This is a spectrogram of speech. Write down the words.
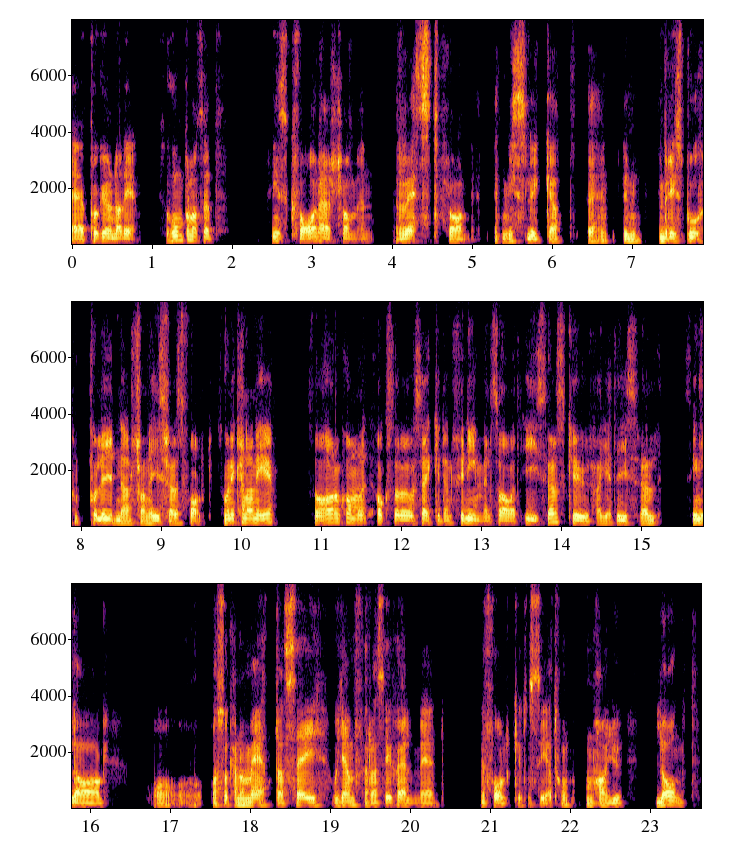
eh, på grund av det. Så hon på något sätt finns kvar här som en rest från ett misslyckat, eh, en, en brist på, på lydnad från Israels folk. Så hon är kanané. Så har de kommit också säkert en förnimmelse av att Israels Gud har gett Israel sin lag och, och så kan hon mäta sig och jämföra sig själv med, med folket och se att hon, hon har ju långt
